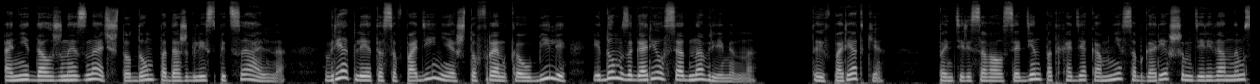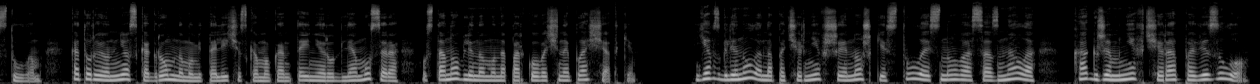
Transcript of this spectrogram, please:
Они должны знать, что дом подожгли специально. Вряд ли это совпадение, что Фрэнка убили, и дом загорелся одновременно. «Ты в порядке?» — поинтересовался Дин, подходя ко мне с обгоревшим деревянным стулом, который он нес к огромному металлическому контейнеру для мусора, установленному на парковочной площадке. Я взглянула на почерневшие ножки стула и снова осознала, как же мне вчера повезло.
